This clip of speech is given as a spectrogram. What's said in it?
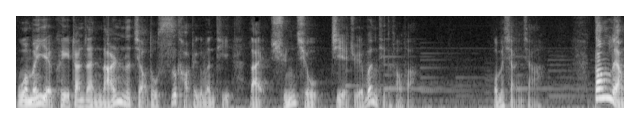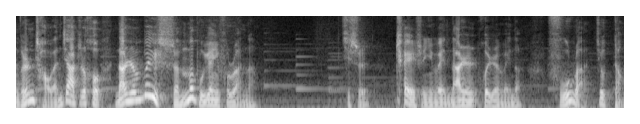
我们也可以站在男人的角度思考这个问题，来寻求解决问题的方法。我们想一下啊，当两个人吵完架之后，男人为什么不愿意服软呢？其实这是因为男人会认为呢，服软就等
